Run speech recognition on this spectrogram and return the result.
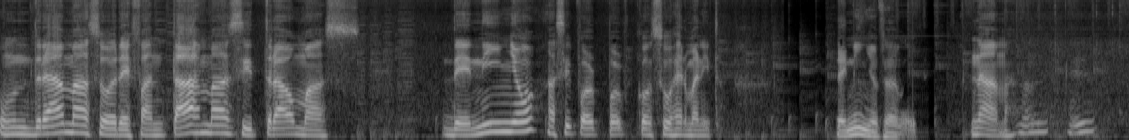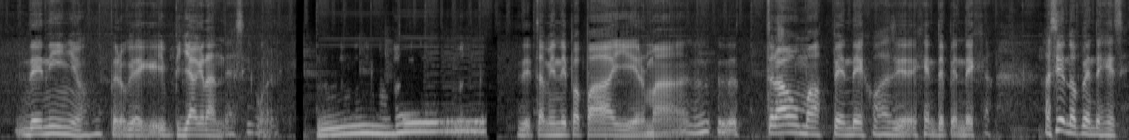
un drama sobre fantasmas y traumas de niño, así por, por- con sus hermanitos. De niños realmente. Nada más. De niño, pero que que ya grande, así. bueno. De, también de papá y hermano. Traumas pendejos, así de gente pendeja. Haciendo pendejeces.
